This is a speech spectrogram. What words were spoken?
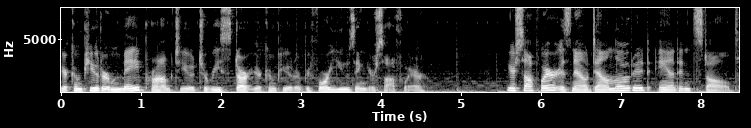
Your computer may prompt you to restart your computer before using your software. Your software is now downloaded and installed.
